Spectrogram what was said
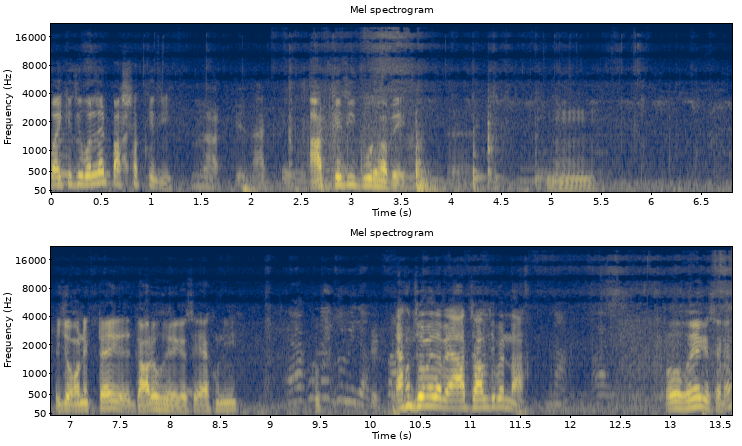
কয় কেজি বললেন? পাঁচ সাত কেজি। আট কেজি। কেজি। আট কেজি গুড় হবে। হুম। এই যে অনেকটাই গাঢ় হয়ে গেছে এখনই এখনও এখন জমে যাবে আর জাল দিবেন না? ও হয়ে গেছে না?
